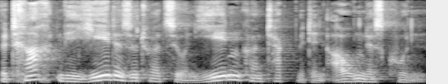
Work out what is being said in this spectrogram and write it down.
Betrachten wir jede Situation, jeden Kontakt mit den Augen des Kunden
